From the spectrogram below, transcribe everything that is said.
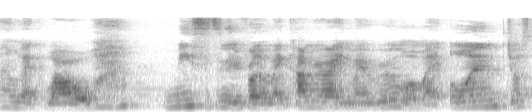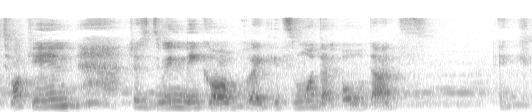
And I'm like, wow. me sitting in front of my camera in my room on my own, just talking, just doing makeup. Like it's more than all that. Like,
